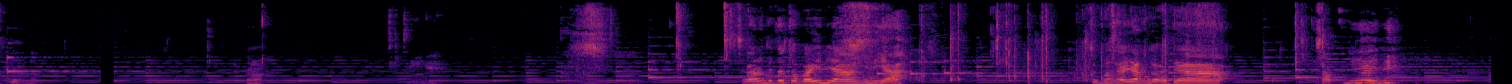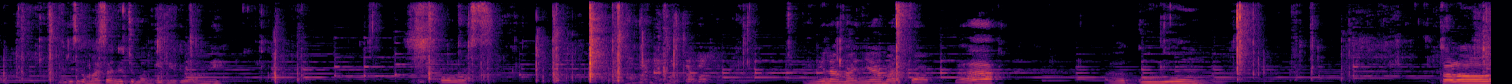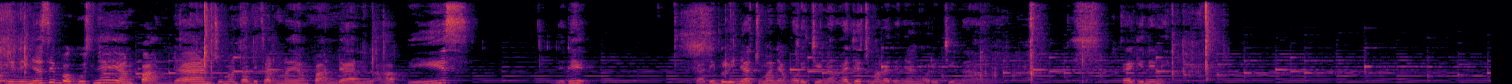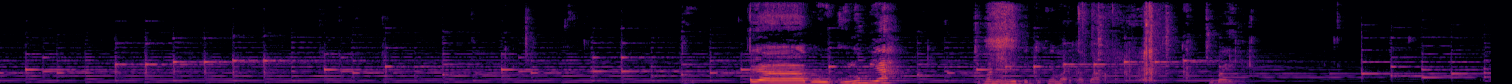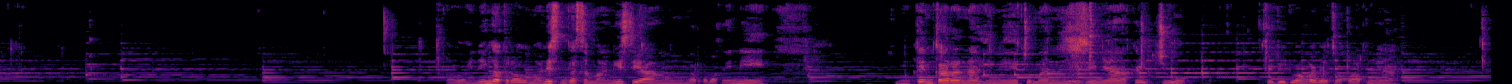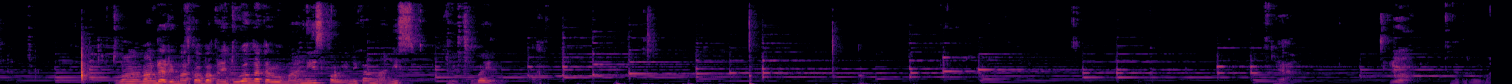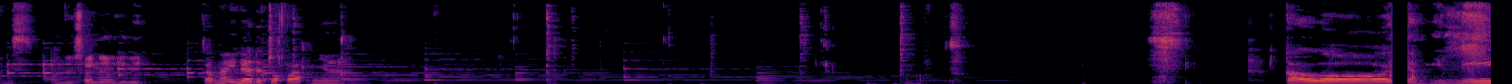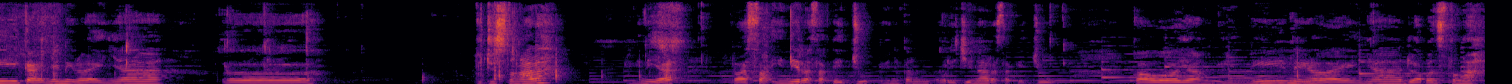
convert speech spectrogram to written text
Tapi enak. Nah, Satu lagi. Sekarang kita cobain yang ini ya. Cuma sayang nggak ada sapnya ya ini. Jadi kemasannya cuma gini doang nih. Polos. namanya martabak apa? Ini namanya martabak eh, gulung. Kalau ininya sih bagusnya yang pandan, cuman tadi karena yang pandan habis, jadi tadi belinya cuma yang original aja cuma adanya yang original. Kayak gini nih. Kayak bau gulung ya. Cuman ini bentuknya martabak. Cobain. Kalau ini nggak terlalu manis nggak semanis yang martabak ini. Mungkin karena ini cuman isinya keju. Keju doang nggak ada coklatnya. Cuma memang dari martabaknya juga nggak terlalu manis. Kalau ini kan manis. Nih cobain. Ya. Ya, nggak terlalu manis. Manisan yang ini. karena ini ada coklatnya kalau yang ini kayaknya nilainya eh tujuh setengah lah. Ini ya rasa ini rasa keju. Ini kan original rasa keju. Kalau yang ini nilainya delapan setengah.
